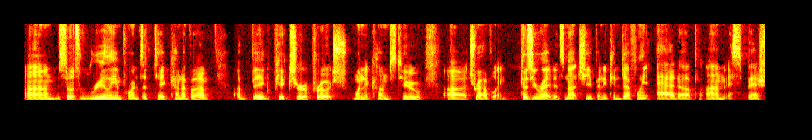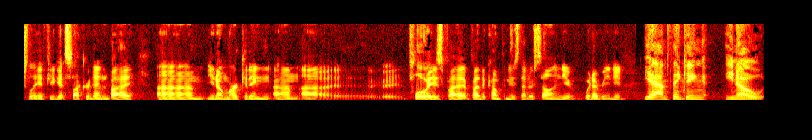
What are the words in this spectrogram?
Um, so it's really important to take kind of a, a big picture approach when it comes to uh, traveling, because you're right, it's not cheap and it can definitely add up, um, especially if you get suckered in by um, you know marketing. Ploys by by the companies that are selling you whatever you need. Yeah, I'm thinking, you know,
